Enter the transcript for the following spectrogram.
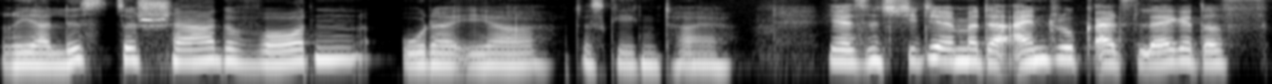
realistischer geworden oder eher das Gegenteil? Ja, es entsteht ja immer der Eindruck, als läge das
